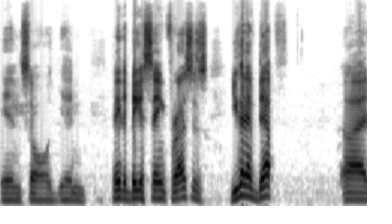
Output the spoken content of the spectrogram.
and so and I think the biggest thing for us is you got to have depth. Uh,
